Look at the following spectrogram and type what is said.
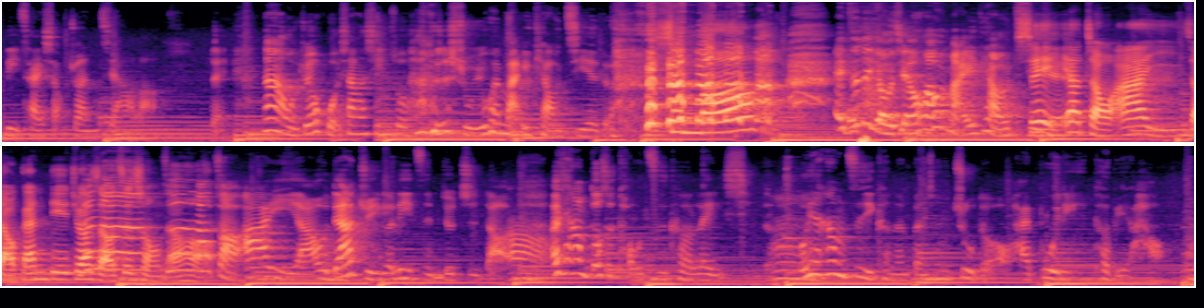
理财小专家啦。对，那我觉得火象星座他们是属于会买一条街的。什么？哎、欸，真的有钱的话会买一条街。所以要找阿姨、找干爹就要找这种的。真的要找阿姨啊！我等下举一个例子你就知道。嗯。而且他们都是投资客类型的。嗯。我想他们自己可能本身住的哦还不一定特别好。嗯。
